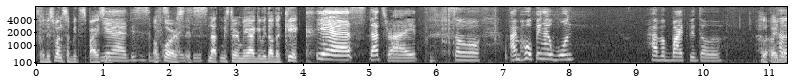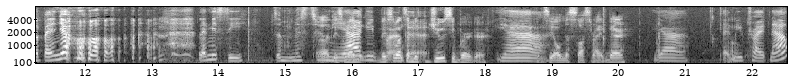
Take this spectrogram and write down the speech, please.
So this one's a bit spicy. yeah, this is a bit of course, spicy. it's not Mr. Miyagi without the kick. Yes, that's right. So I'm hoping I won't have a bite with the Jalapeno. jalapeno. Let me see. The Mr. Uh, this Miyagi one, this one's a bit juicy burger. Yeah. You can see all the sauce right there. Yeah. Let me try it now.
